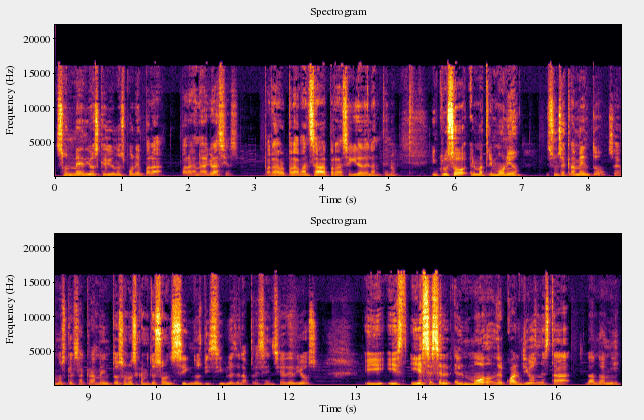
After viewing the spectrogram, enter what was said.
son medios que Dios nos pone para, para ganar gracias, para, para avanzar, para seguir adelante, ¿no? Incluso el matrimonio es un sacramento, sabemos que el sacramento son los sacramentos, son signos visibles de la presencia de Dios. Y, y es- y ese es el, el modo en el cual Dios me está dando a mí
